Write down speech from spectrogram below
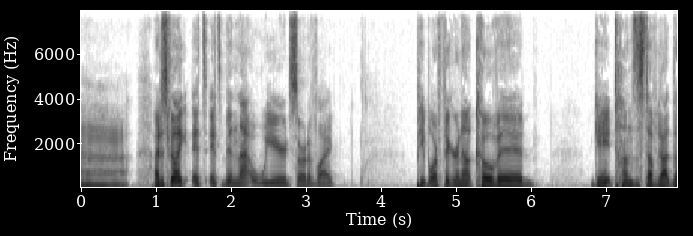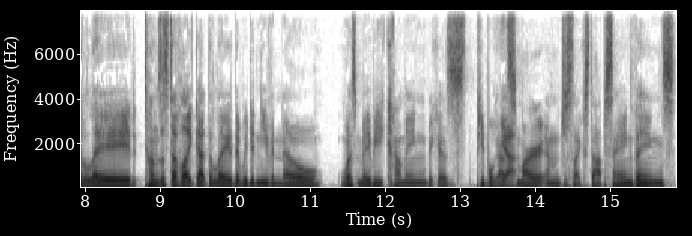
Uh, I just feel like it's it's been that weird sort of like people are figuring out COVID. Game, tons of stuff got delayed. Tons of stuff like got delayed that we didn't even know was maybe coming because people got Yeah. smart and just like stopped saying things.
